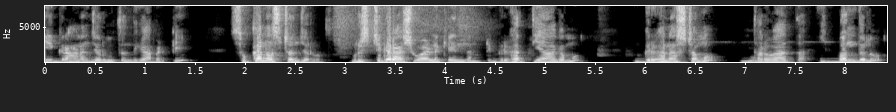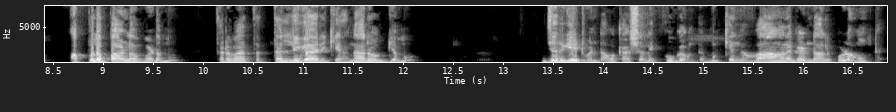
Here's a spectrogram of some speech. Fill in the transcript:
ఈ గ్రహణం జరుగుతుంది కాబట్టి సుఖ నష్టం జరుగుతుంది. వృశ్చిక రాశి వాళ్ళకి ఏంటంటే గృహత్యాగము గృహ నష్టము తర్వాత ఇబ్బందులు అప్పుల పాలవ్వడము తర్వాత తల్లి గారికి అనారోగ్యము జరిగేటువంటి అవకాశాలు ఎక్కువగా ఉంటాయి. ముఖ్యంగా వాహన గండాలు కూడా ఉంటాయి.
